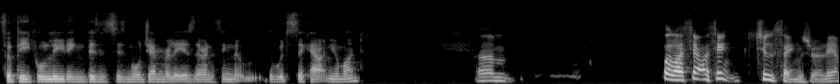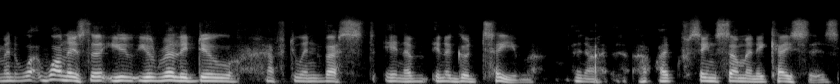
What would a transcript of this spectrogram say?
for people leading businesses more generally, is there anything that, that would stick out in your mind? Um, well, I think I think two things really. I mean, one is that you you really do have to invest in a in a good team. You know, I've seen so many cases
